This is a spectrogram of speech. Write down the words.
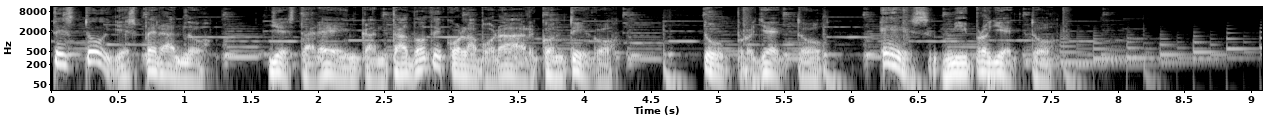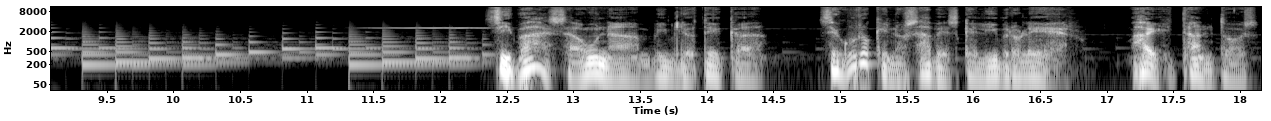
Te estoy esperando y estaré encantado de colaborar contigo. Tu proyecto es mi proyecto. Si vas a una biblioteca, seguro que no sabes qué libro leer. Hay tantos.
